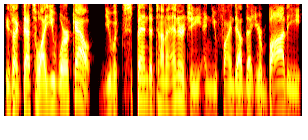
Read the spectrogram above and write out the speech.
He's like, that's why you work out. You expend a ton of energy and you find out that your body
